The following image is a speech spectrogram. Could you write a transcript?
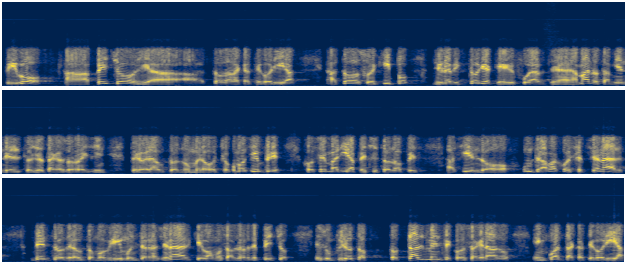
privó a Pecho y a toda la categoría, a todo su equipo, de una victoria que fue a, mano también del Toyota Gazoo Racing, pero el auto número 8. Como siempre, José María Pechito López haciendo un trabajo excepcional dentro del automovilismo internacional, que vamos a hablar de pecho, es un piloto totalmente consagrado en cuanta categoría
